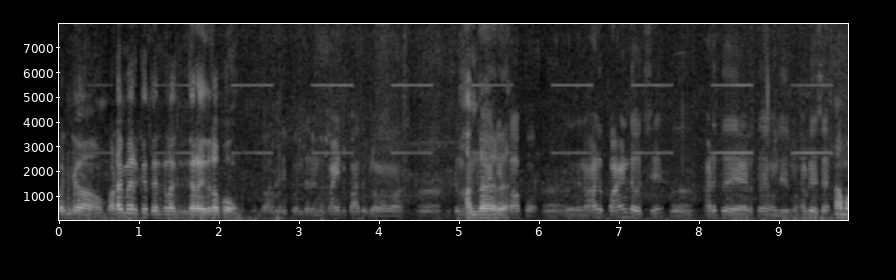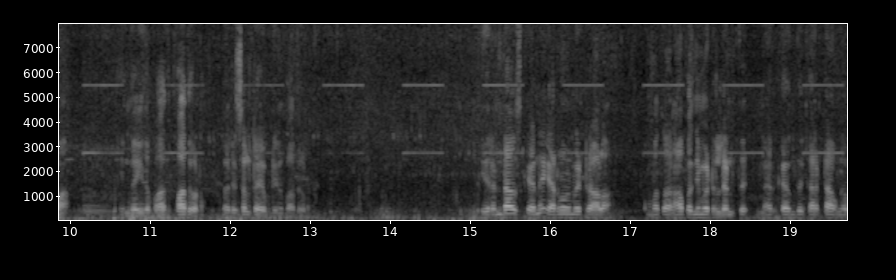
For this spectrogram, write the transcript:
கொஞ்சம் வடமேற்கு தென்கிழக்குங்கிற இதில் போகும். இந்த ரெண்டு பாயிண்ட் பார்த்துருக்கலாமா அந்த- பார்ப்போம். இந்த நாலு பாயிண்ட்டை வச்சு அடுத்த இடத்துல வந்து இது- அப்படியே சார்? ஆமாம் இந்த இதை பார்த்து பார்த்துக்கணும். இந்த ரிசல்ட்டு எப்படின்னு பார்த்துக்கணும். இது ரெண்டாவது ஸ்கேனு இரநூறு மீட்டர் ஆழம். மொத்தம் நாற்பத்தஞ்சு மீட்டர் லென்த்து மேற்க வந்து கரெக்டாக அவங்க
